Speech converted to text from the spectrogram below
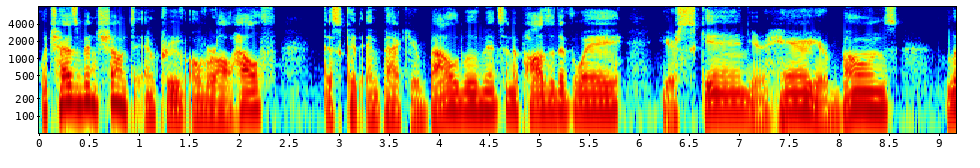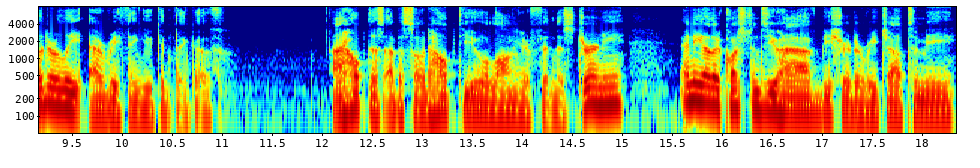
which has been shown to improve overall health. This could impact your bowel movements in a positive way, your skin, your hair, your bones, literally everything you can think of. I hope this episode helped you along your fitness journey. Any other questions you have, be sure to reach out to me.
